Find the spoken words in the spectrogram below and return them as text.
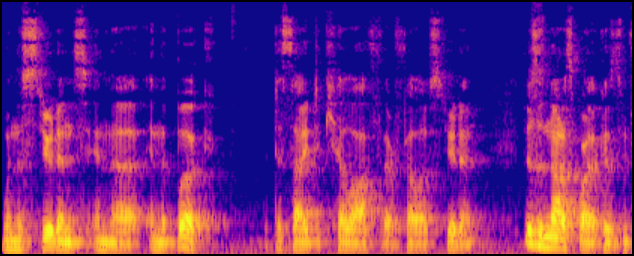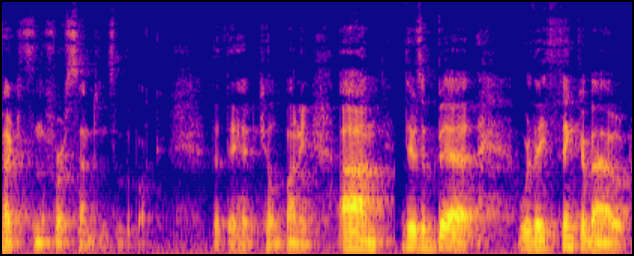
when the students in the in the book decide to kill off their fellow student, this is not a spoiler because in fact it's in the first sentence of the book. that they had killed Bunny. Um, there's a bit where they think about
